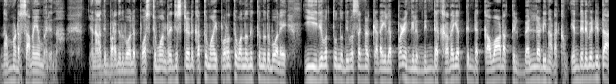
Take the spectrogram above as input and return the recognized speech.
നമ്മുടെ സമയം വരുന്ന. ഞാൻ ആദ്യം പറഞ്ഞതുപോലെ പോസ്റ്റ്മോൻ രജിസ്റ്റേർഡ് കത്തുമായി പുറത്തു വന്ന് നിൽക്കുന്നത് പോലെ ഈ ഇരുപത്തൊന്ന് ദിവസങ്ങൾക്കിടയിൽ എപ്പോഴെങ്കിലും നിന്റെ ഹൃദയത്തിന്റെ കവാടത്തിൽ ബെല്ലടി നടക്കും. എന്തിനു വേണ്ടിയിട്ടാ?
